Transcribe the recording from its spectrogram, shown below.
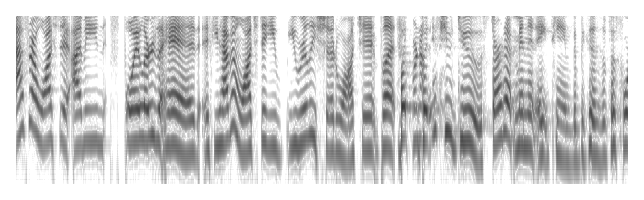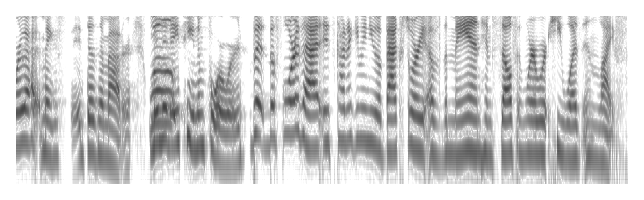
After I watched it, I mean, spoilers ahead. If you haven't watched it, you you really should watch it. But But we're not. but if you do, start at minute 18, but because before that it makes it doesn't matter. Well- minute 18 and forward. but before that, it's kind of giving you a backstory of the man himself and where, where he was in life.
